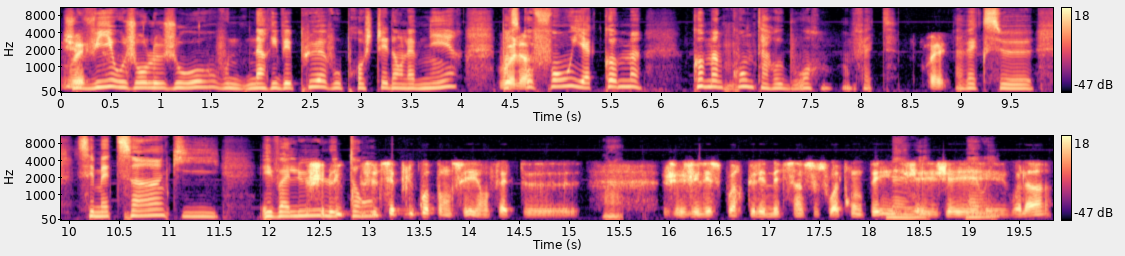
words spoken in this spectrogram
Je vis au jour le jour. Vous n'arrivez plus à vous projeter dans l'avenir parce Voilà. qu'au fond, il y a comme comme un compte à rebours en fait. Ouais. avec ce, ces médecins qui évaluent le plus- temps. Je ne sais plus quoi penser en fait. euh. J'ai l'espoir que les médecins se soient trompés. Ben J'ai- oui, j'ai- ben oui. voilà.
